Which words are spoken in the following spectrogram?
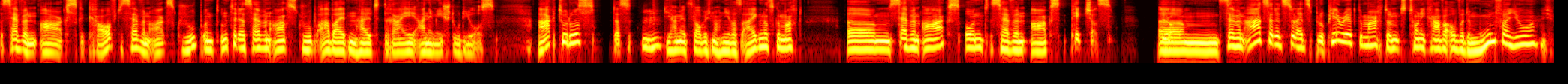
Seven Arcs gekauft, die Seven Arcs Group, und unter der Seven Arcs Group arbeiten halt drei Anime-Studios. Arcturus, das, mhm. die haben jetzt, glaube ich, noch nie was eigenes gemacht. Ähm, Seven Arcs und Seven Arcs Pictures. Ja. Ähm, Seven Arcs hat jetzt zuletzt Blue Period gemacht und Tony Carver Over the Moon for You. Ich,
